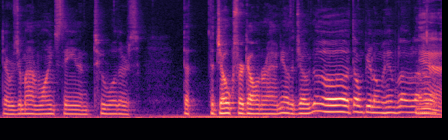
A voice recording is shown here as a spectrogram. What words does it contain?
there was your man Weinstein and two others that the jokes were going around. You know, the joke, oh, don't be alone with him, blah, blah, blah. Yeah.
